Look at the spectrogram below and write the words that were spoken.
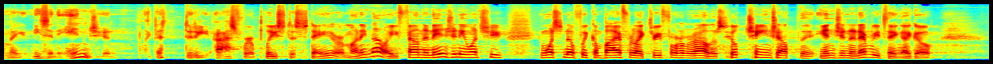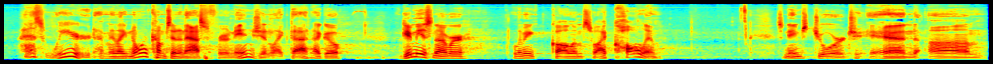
I'm like, an engine? Like, that, did he ask for a place to stay or money? No, he found an engine. He wants you. He wants to know if we can buy for like three, four hundred dollars. He'll change out the engine and everything. I go, that's weird. I mean, like, no one comes in and asks for an engine like that. I go, give me his number. Let me call him. So I call him. His name's George, and um,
